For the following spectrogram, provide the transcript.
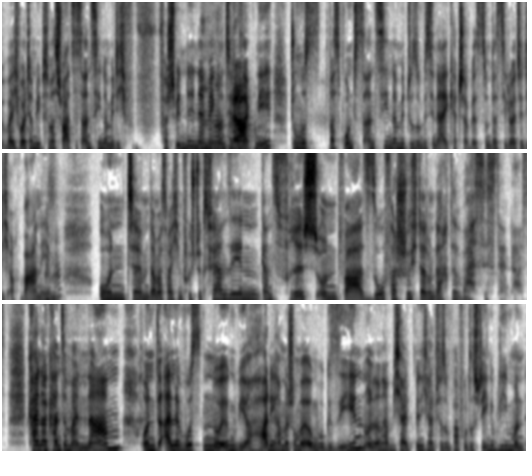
weil ich wollte am liebsten was Schwarzes anziehen, damit ich verschwinde in der Mhm, Menge. Und sie ja. hat gesagt, nee, du musst was Buntes anziehen, damit du so ein bisschen der Eyecatcher bist und dass die Leute dich auch wahrnehmen. Mhm. Und ähm, damals war ich im Frühstücksfernsehen ganz frisch und war so verschüchtert und dachte, was ist denn das? Keiner kannte meinen Namen und alle wussten nur irgendwie, aha, die haben wir schon mal irgendwo gesehen. Und dann ich halt, bin ich halt für so ein paar Fotos stehen geblieben und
